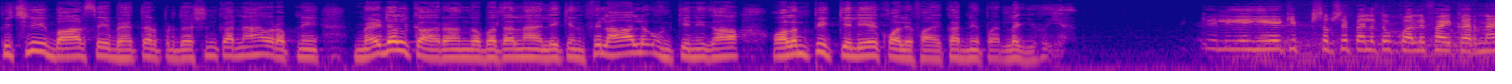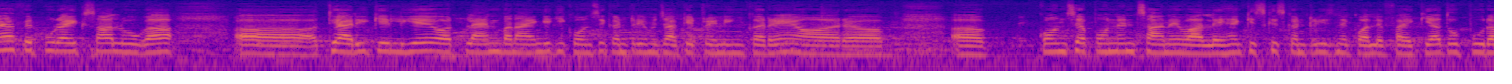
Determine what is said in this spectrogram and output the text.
पिछली बार से बेहतर प्रदर्शन करना है और अपने मेडल का रंग बदलना है लेकिन फ़िलहाल उनकी निगाह ओलंपिक के लिए क्वालिफाई करने पर लगी हुई है। के लिए ये है कि सबसे पहले तो क्वालिफाई करना है फिर पूरा एक साल होगा तैयारी के लिए और प्लान बनाएँगे कि कौन सी कंट्री में जाके ट्रेनिंग करें और आ, कौन से अपोनेंट्स आने वाले हैं किस किस कंट्रीज़ ने क्वालिफाई किया तो पूरा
